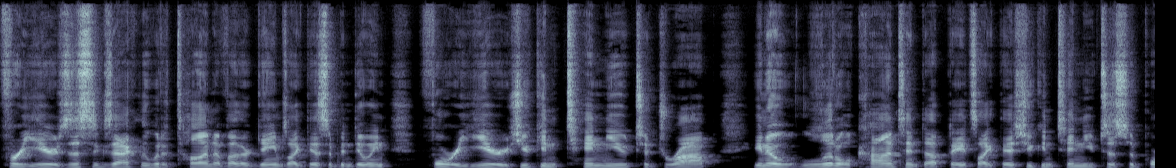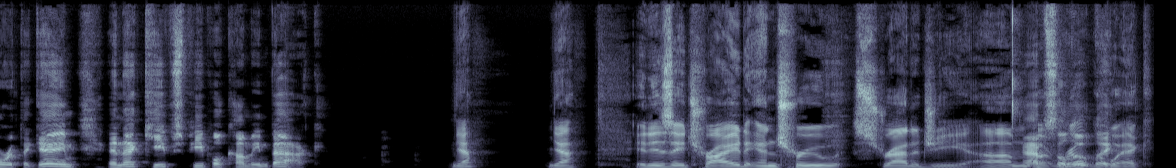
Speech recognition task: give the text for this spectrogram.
for years. This is exactly what a ton of other games like this have been doing for years. You continue to drop, you know, little content updates like this. You continue to support the game, and that keeps people coming back. Yeah. Yeah. It is a tried and true strategy. Um, Absolutely. But real quick,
